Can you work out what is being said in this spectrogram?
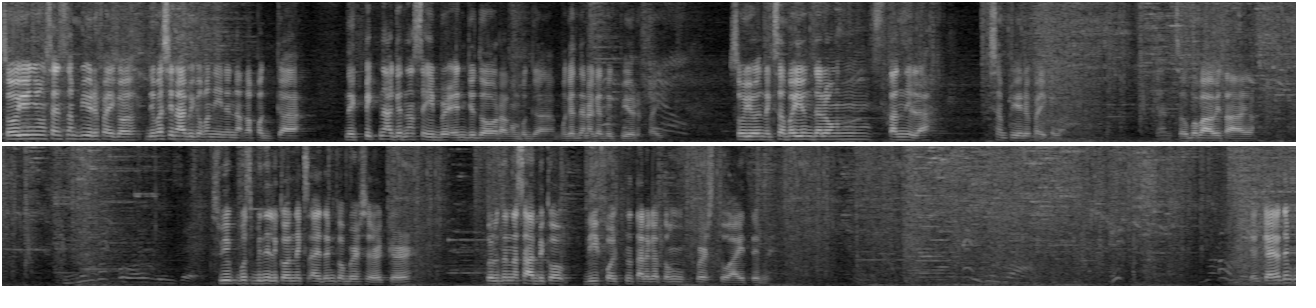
So, yun yung sense ng purify ko. Di ba sinabi ko kanina na kapag ka nag-pick na agad ng Saber and Eudora, kumbaga, maganda na agad mag-purify. So, yun, nagsabay yung dalawang stun nila. Isang purify ko lang. Yan, so babawi tayo. Sweep boost binili ko, next item ko, Berserker. Tulad na nasabi ko, default na talaga tong first two item eh. Yan, kaya natin,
